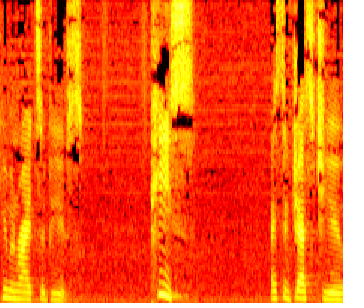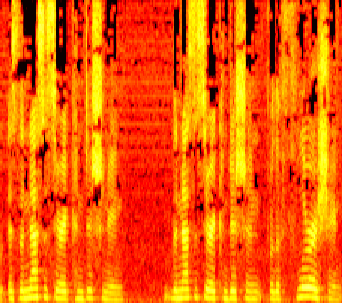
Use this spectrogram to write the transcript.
human rights abuse. Peace, I suggest to you, is the necessary conditioning, the necessary condition for the flourishing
